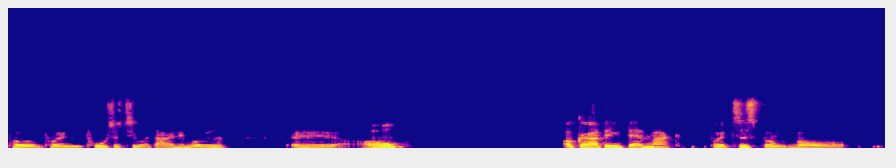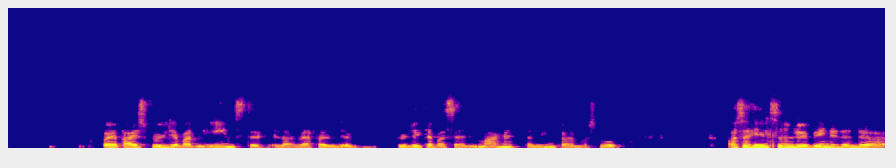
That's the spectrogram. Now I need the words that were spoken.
på, på en positiv og dejlig måde. Øh, og at gøre det i Danmark på et tidspunkt, hvor, hvor jeg faktisk følte, at jeg var den eneste, eller i hvert fald, jeg følte ikke, der var særlig mange, da mine børn var små. Og så hele tiden løbe ind i den der,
